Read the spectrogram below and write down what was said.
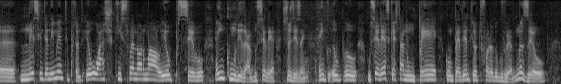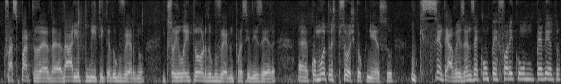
Uh, nesse entendimento. E, portanto, eu acho que isso é normal. Eu percebo a incomodidade do CDS. As pessoas dizem, o- o CDS quer estar num pé, com um pé dentro e outro fora do governo. Mas eu, que faço parte da, da- da área política do governo e que sou eleitor do governo, por assim dizer, uh, como outras pessoas que eu conheço, o que se sentem há dois anos é com um pé fora e com um pé dentro.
